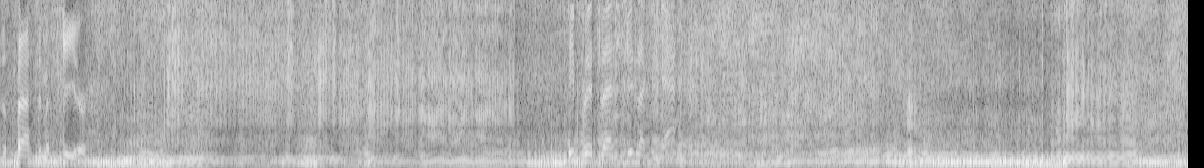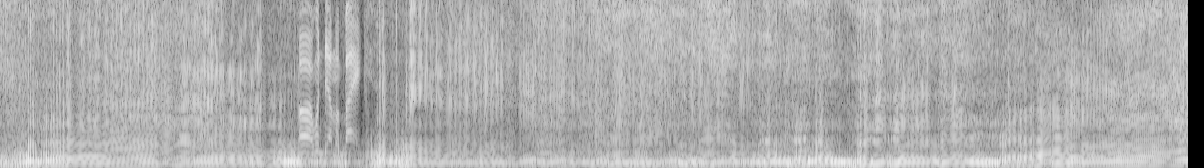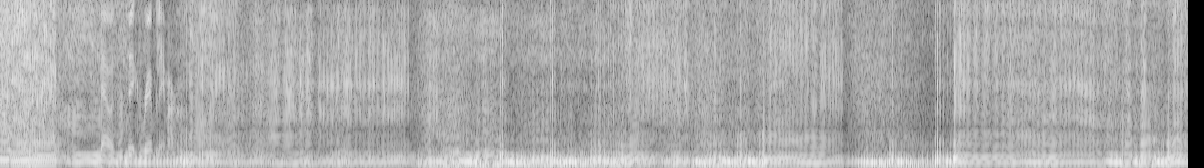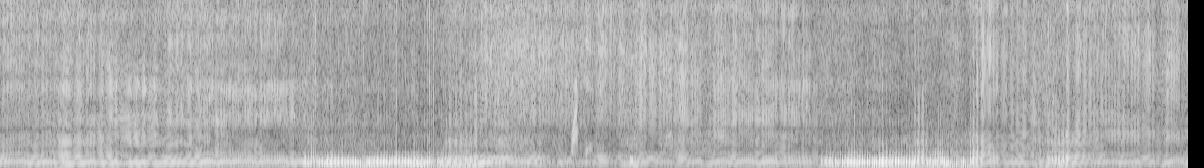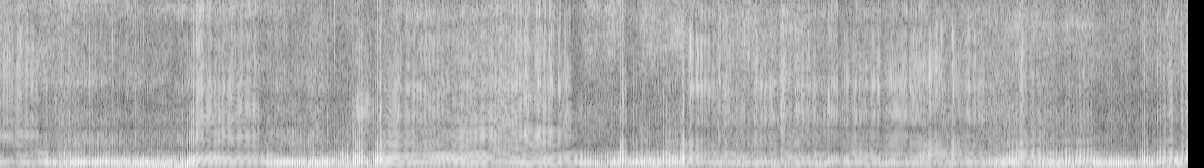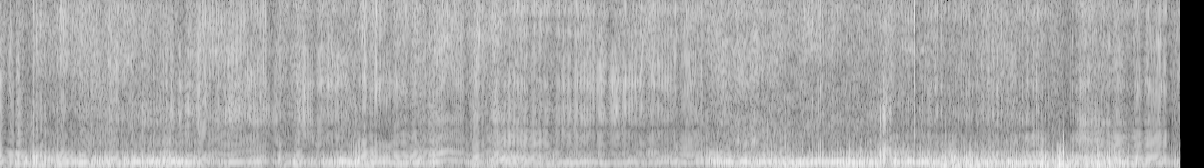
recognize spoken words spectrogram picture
That's the fastest mosquito. He blitzed that shit like a cat. Oh, I went down my back. That was sick rib limmer. Watch this.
